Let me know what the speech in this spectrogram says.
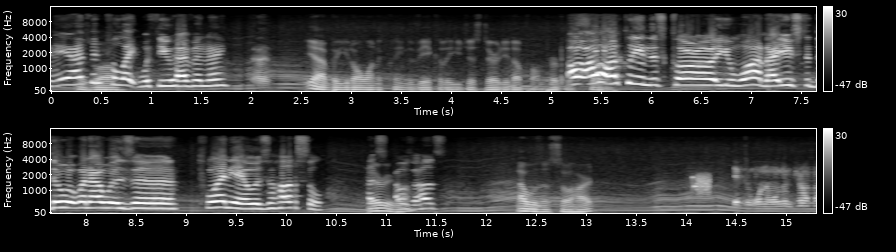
Hey, I've been well. polite with you, haven't I? Yeah, but you don't want to clean the vehicle that you just dirtied up on purpose. Oh, I'll, so- I'll clean this car all you want. I used to do it when I was uh 20. I was a hustle. There we I was a hustle. That wasn't so hard. Delta 101 control.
